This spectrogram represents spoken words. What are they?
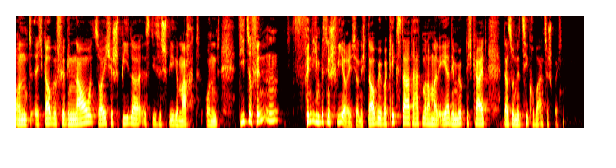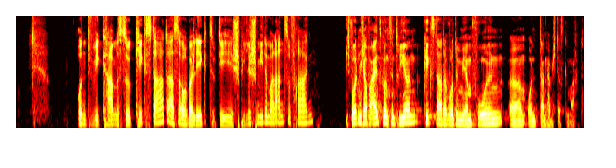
und ich glaube, für genau solche Spieler ist dieses Spiel gemacht. Und die zu finden, finde ich ein bisschen schwierig. Und ich glaube, über Kickstarter hat man noch mal eher die Möglichkeit, da so eine Zielgruppe anzusprechen. Und wie kam es zu Kickstarter? Hast du auch überlegt, die Spieleschmiede mal anzufragen? Ich wollte mich auf eins konzentrieren. Kickstarter wurde mir empfohlen ähm, und dann habe ich das gemacht.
